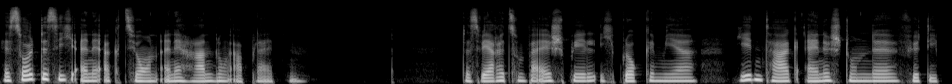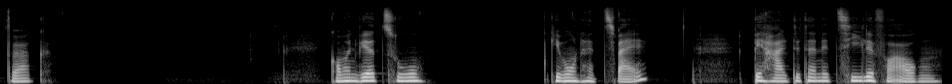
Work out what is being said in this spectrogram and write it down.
Es sollte sich eine Aktion, eine Handlung ableiten. Das wäre zum Beispiel, ich blocke mir jeden Tag eine Stunde für Deep Work. Kommen wir zu Gewohnheit 2 behalte deine Ziele vor Augen.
